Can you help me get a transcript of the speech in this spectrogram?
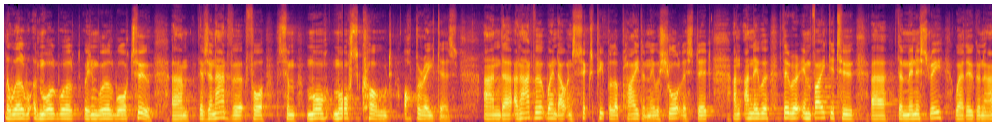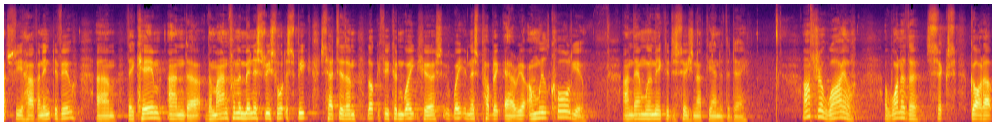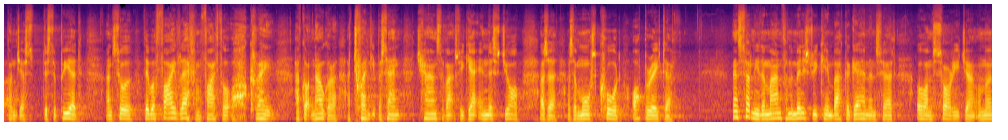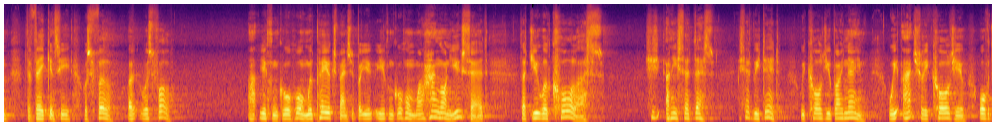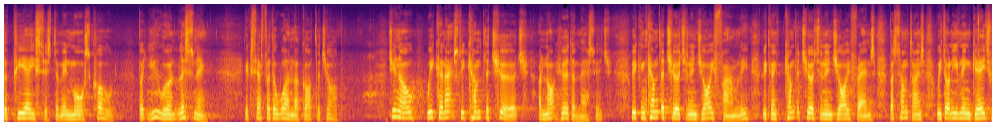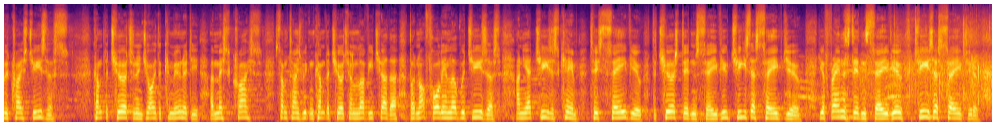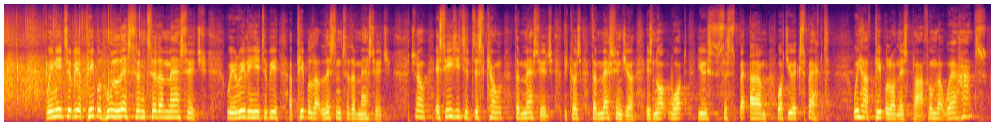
the World, in, World, in World War II. Um, there was an advert for some Morse code operators. And uh, an advert went out, and six people applied, and they were shortlisted. And, and they, were, they were invited to uh, the ministry where they were going to actually have an interview. Um, they came, and uh, the man from the ministry, so to speak, said to them, Look, if you can wait here, wait in this public area, and we'll call you. And then we'll make the decision at the end of the day. After a while, one of the six got up and just disappeared. And so there were five left, and five thought, oh, great, I've got now got a, a 20% chance of actually getting this job as a, as a Morse code operator. Then suddenly the man from the ministry came back again and said, oh, I'm sorry, gentlemen, the vacancy was full. Uh, was full. Uh, you can go home. We'll pay you expenses, but you, you can go home. Well, hang on, you said that you will call us. And he said this. He said, we did. We called you by name. We actually called you over the PA system in Morse code, but you weren't listening, except for the one that got the job. Do you know, we can actually come to church and not hear the message. We can come to church and enjoy family. We can come to church and enjoy friends, but sometimes we don't even engage with Christ Jesus. Come to church and enjoy the community and miss Christ. Sometimes we can come to church and love each other, but not fall in love with Jesus. And yet Jesus came to save you. The church didn't save you, Jesus saved you. Your friends didn't save you, Jesus saved you. We need to be a people who listen to the message. We really need to be a people that listen to the message. Do you know, it's easy to discount the message because the messenger is not what you, suspe- um, what you expect. We have people on this platform that wear hats.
